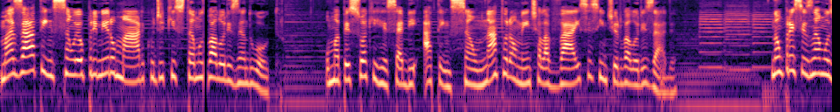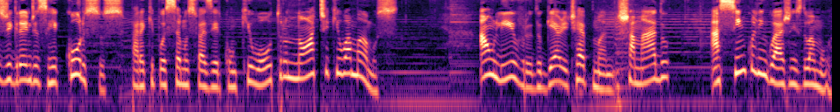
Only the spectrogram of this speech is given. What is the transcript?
Mas a atenção é o primeiro marco de que estamos valorizando o outro. Uma pessoa que recebe atenção, naturalmente ela vai se sentir valorizada. Não precisamos de grandes recursos para que possamos fazer com que o outro note que o amamos. Há um livro do Gary Chapman chamado As Cinco Linguagens do Amor.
